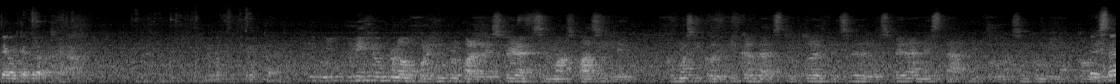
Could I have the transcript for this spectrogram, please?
Tengo que trabajar. Un ejemplo, para la esfera que es el más fácil de cómo es que codificas la estructura defensiva de la esfera en esta información combinatoria. ¿Esta?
